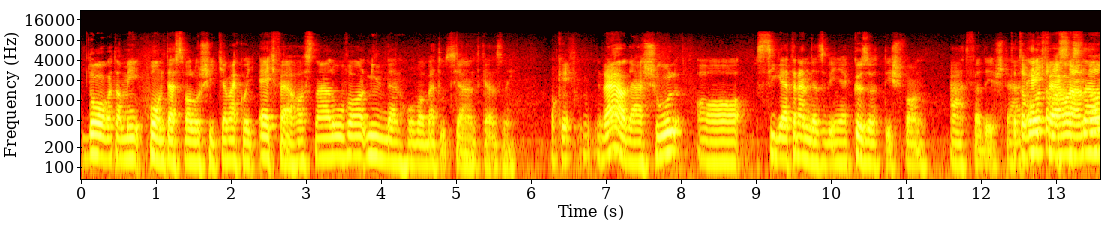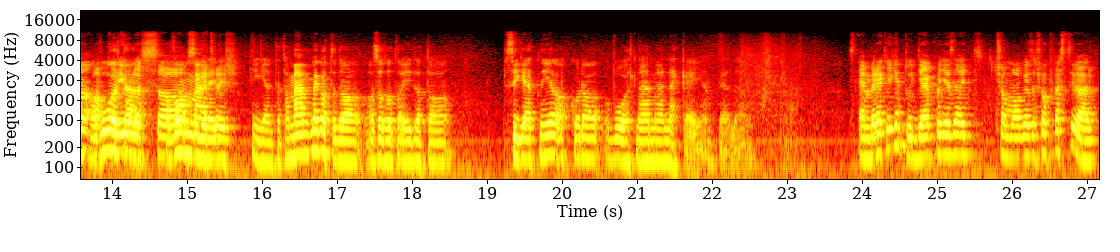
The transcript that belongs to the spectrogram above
dolgot, ami pont ezt valósítja meg, hogy egy felhasználóval mindenhova be tudsz jelentkezni. Oké. Ráadásul a sziget rendezvények között is van átfedés. Tehát, Tehát ha voltam a Szándon, ha voltál, ha a van már egy, is. igen, tehát ha már megadtad a, az adataidat a szigetnél, akkor a voltnál már ne kelljen például. Az emberek igen tudják, hogy ez egy csomag, ez a sok fesztivál?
